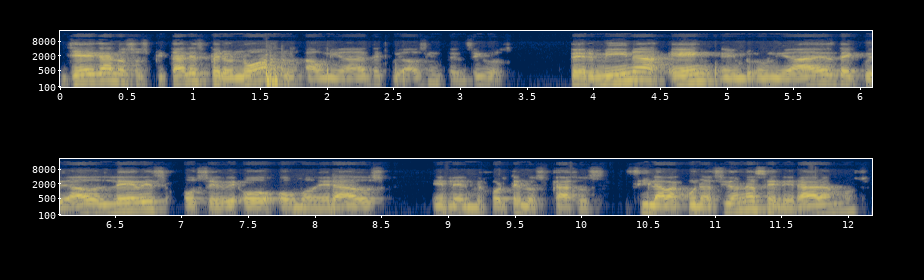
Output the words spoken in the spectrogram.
llega a los hospitales, pero no a unidades de cuidados intensivos termina en, unidades de cuidados leves o, o, moderados en el mejor de los casos. Si la vacunación aceleráramos,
